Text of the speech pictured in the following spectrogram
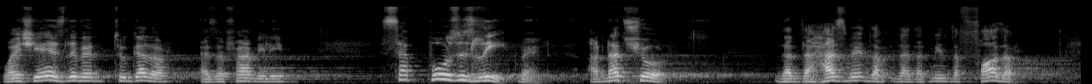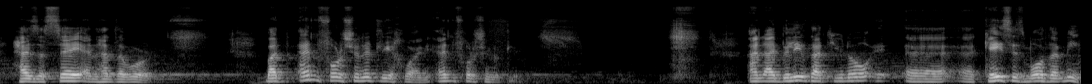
when she is living together as a family, supposedly, man, are not sure that the husband, that, that means the father, has a say and had the word. But unfortunately, ikhwani, unfortunately, and I believe that you know uh, uh, cases more than me.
